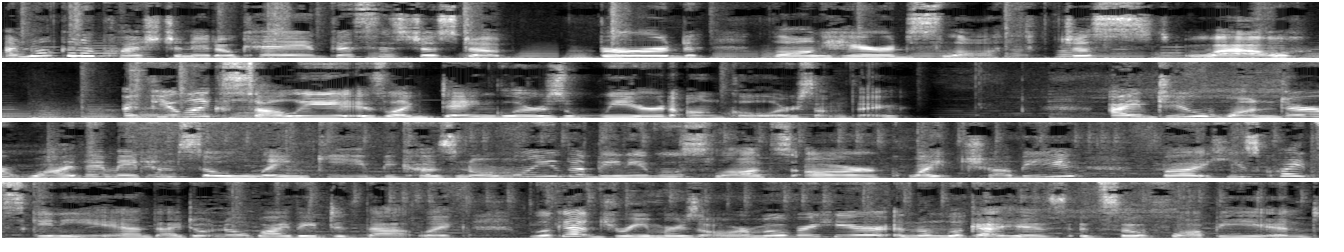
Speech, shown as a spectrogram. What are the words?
I'm not gonna question it, okay? This is just a bird, long-haired sloth. Just, wow. I feel like Sully is like Dangler's weird uncle or something. I do wonder why they made him so lanky because normally the Beanie Boo slots are quite chubby, but he's quite skinny and I don't know why they did that. Like, look at Dreamer's arm over here and then look at his. It's so floppy and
